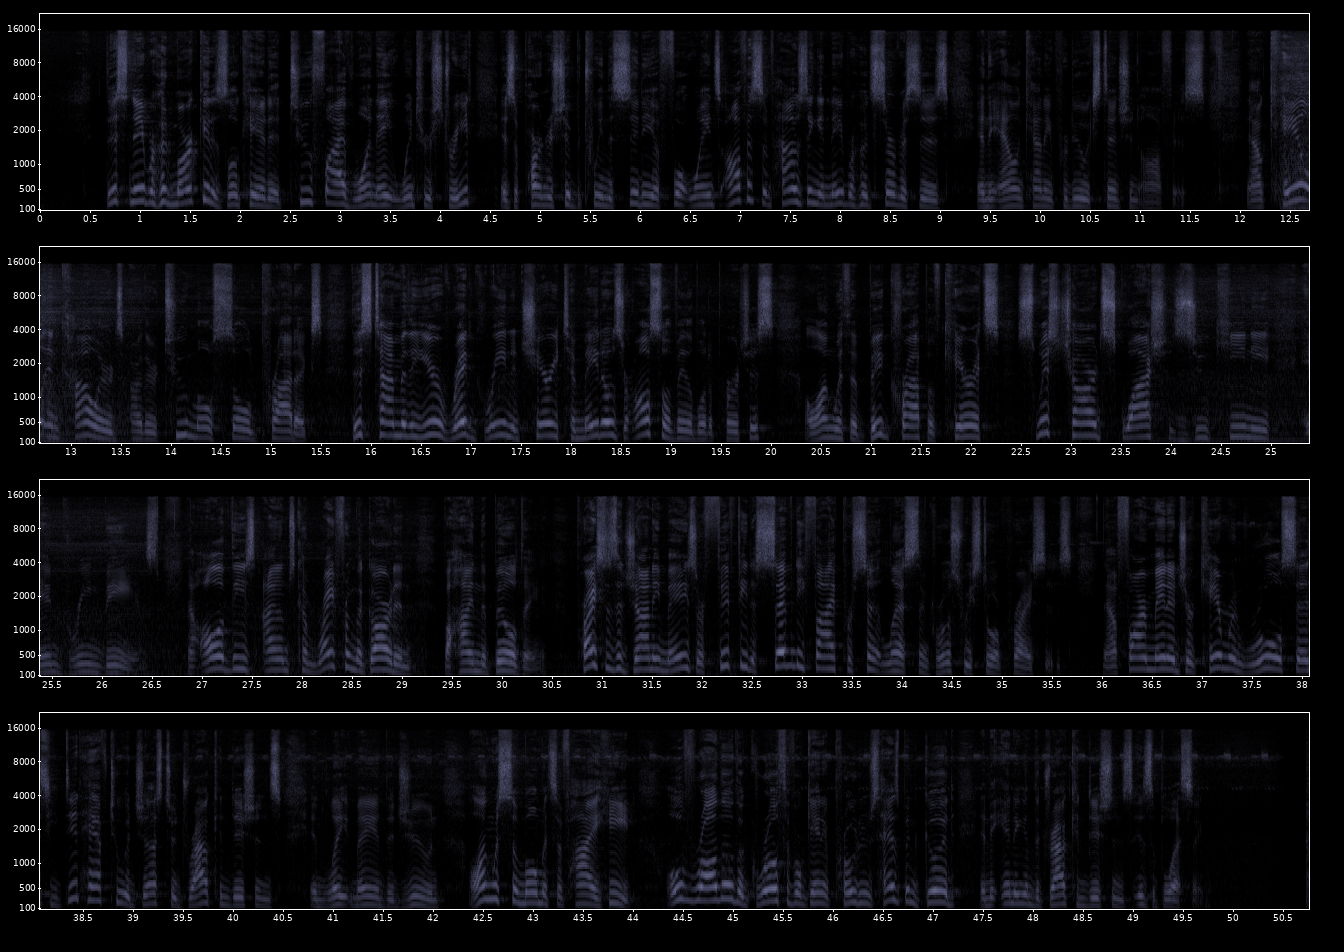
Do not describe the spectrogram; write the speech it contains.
This neighborhood market is located at 2518 Winter Street. is a partnership between the City of Fort Wayne's Office of Housing and Neighborhood Services and the Allen County Purdue Extension Office. Now, kale and collards are their two most sold products. This time of the year, red, green, and cherry tomatoes are also available to purchase, along with a big crop of carrots, Swiss chard, squash, zucchini, and green beans. Now, all of these items come right from the garden behind the building. Prices at Johnnie Mae's are 50 to 75% less than grocery store prices. Now, farm manager Cameron Rule says he did have to adjust to drought conditions in late May into June, along with some moments of high heat. Overall, though, the growth of organic produce has been good, and the ending of the drought conditions is a blessing.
